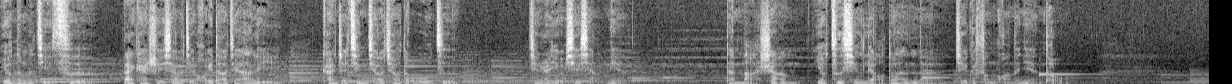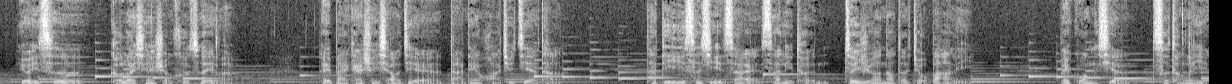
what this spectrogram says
有那么几次，白开水小姐回到家里，看着静悄悄的屋子，竟然有些想念，但马上又自行了断了这个疯狂的念头。有一次，可乐先生喝醉了，给白开水小姐打电话去接他。他第一次挤在三里屯最热闹的酒吧里。被光线刺疼了眼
